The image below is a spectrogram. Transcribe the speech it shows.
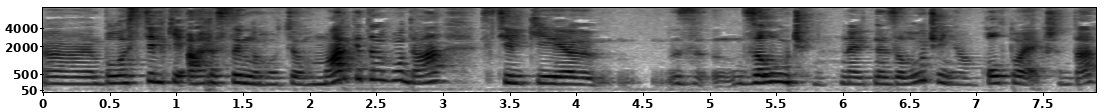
е, було стільки агресивного цього маркетингу, да, стільки залучень, навіть не залучення, а call to action, да,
